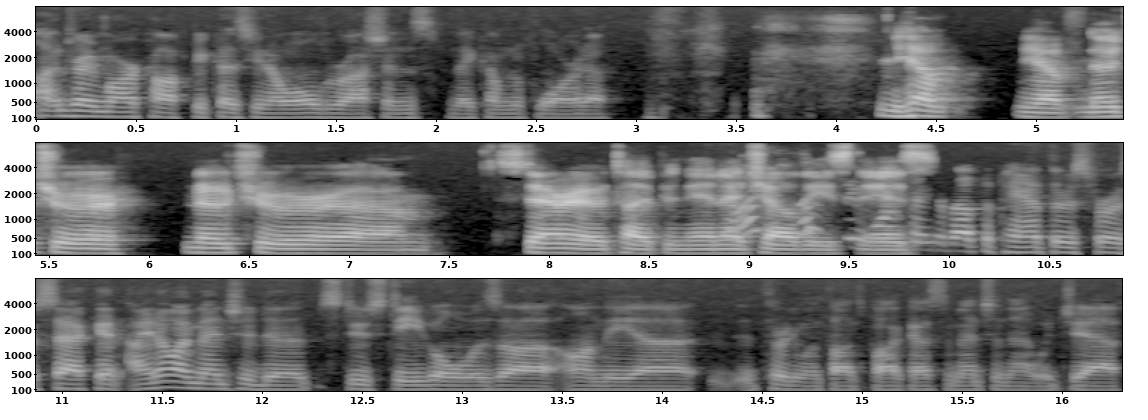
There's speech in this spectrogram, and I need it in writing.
Andrei Markov, because you know old Russians, they come to Florida. yep, yep. No true, no true um, stereotype in the NHL these days. About the Panthers for a second. I know I mentioned uh, Stu Siegel was uh, on the uh, 31 Thoughts podcast. I mentioned that with Jeff,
